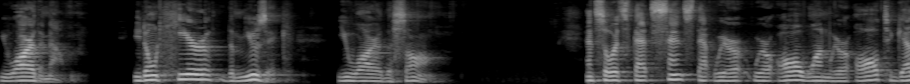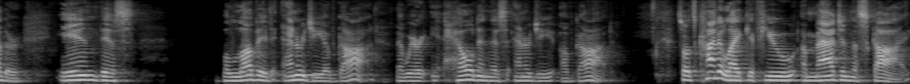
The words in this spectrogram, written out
you are the mountain. You don't hear the music, you are the song. And so it's that sense that we're, we're all one, we're all together in this beloved energy of God, that we're held in this energy of God. So it's kind of like if you imagine the sky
